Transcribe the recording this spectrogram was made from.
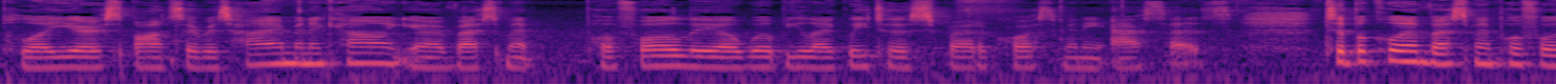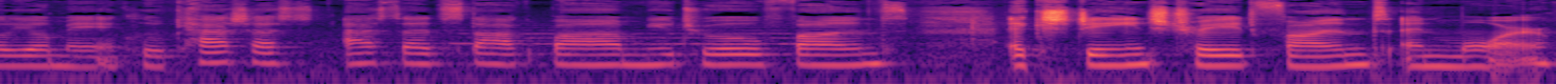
employer sponsored retirement account your investment portfolio will be likely to spread across many assets. Typical investment portfolio may include cash as- assets stock bond mutual funds exchange trade funds and more.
